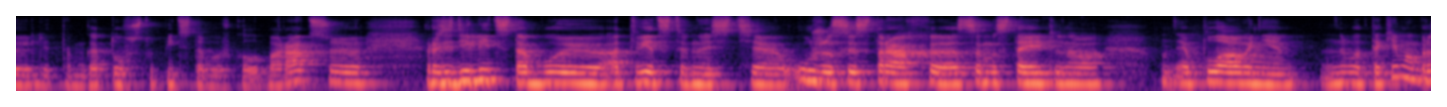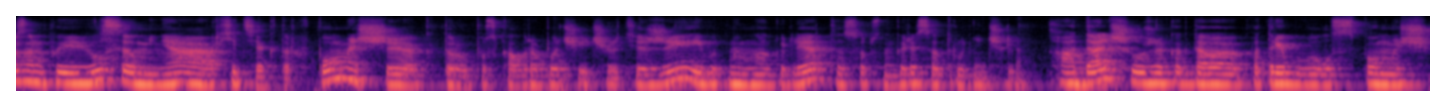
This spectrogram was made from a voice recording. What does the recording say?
или там готов вступить с тобой в коллаборацию, разделить с тобой ответственность, э, ужас и страх э, самостоятельного Э, плавание. Ну, вот таким образом появился у меня архитектор в помощь, который выпускал рабочие чертежи, и вот мы много лет, собственно говоря, сотрудничали. А дальше уже, когда потребовалась помощь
